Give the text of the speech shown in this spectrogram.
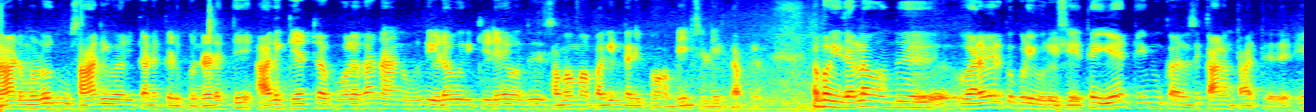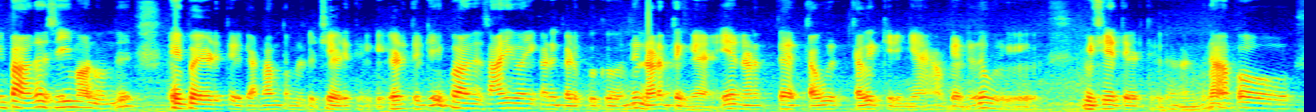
நாடு முழுவதும் சாதிவாரி கணக்கெடுப்பு நடத்தி அதுக்கேற்ற போல தான் நாங்கள் வந்து இடஒதுக்கீடே வந்து சமமாக பகிர்ந்தளிப்போம் அப்படின்னு சொல்லியிருக்காப்புல. அப்போ இதெல்லாம் வந்து வரவேற்கக்கூடிய ஒரு விஷயத்தை ஏன் திமுக அரசு காலம் தாழ்த்துது இப்போ அதை சீமான் வந்து இப்போ எடுத்திருக்கார். நாம் தமிழ் கட்சி எடுத்திருக்கு எடுத்துட்டு இப்போ அது சாதிவாரி கணக்கெடுப்புக்கு வந்து நடத்துங்க. ஏன் நடத்த தவிர தவிர்க்கிறீங்க அப்படின்றத ஒரு விஷயத்தை எடுத்திருக்காங்க அப்போது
